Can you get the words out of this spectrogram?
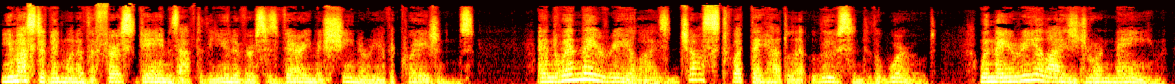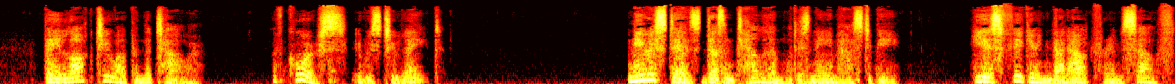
You must have been one of the first games after the universe's very machinery of equations. And when they realized just what they had let loose into the world, when they realized your name, they locked you up in the tower. Of course, it was too late. Niristez doesn't tell them what his name has to be. He is figuring that out for himself.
